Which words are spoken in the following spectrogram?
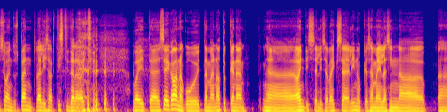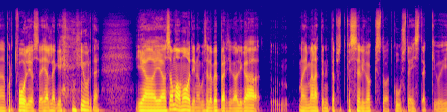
soojendusbänd välisartistidele, vaid vaid äh, see ka nagu ütleme natukene äh, andis sellise väikse linnukese meile sinna äh, portfooliosse jällegi juurde. ja, ja samamoodi nagu selle Peppersiga oli ka, ma ei mäleta nüüd täpselt, kas see oli kaks tuhat kuusteist äkki või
